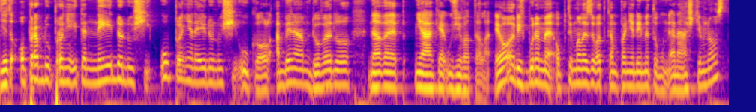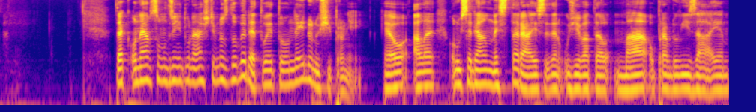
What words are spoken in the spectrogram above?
je to opravdu pro něj ten nejjednodušší, úplně nejjednodušší úkol, aby nám dovedl na web nějaké uživatele. Jo, a když budeme optimalizovat kampaně, dejme tomu na náštěvnost, tak on nám samozřejmě tu náštěvnost dovede, to je to nejjednodušší pro něj. Jo, ale on už se dál nestará, jestli ten uživatel má opravdový zájem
